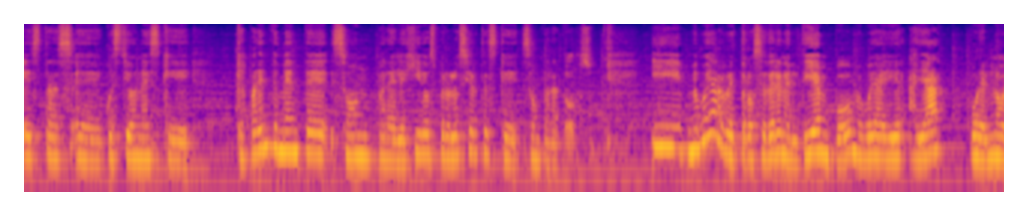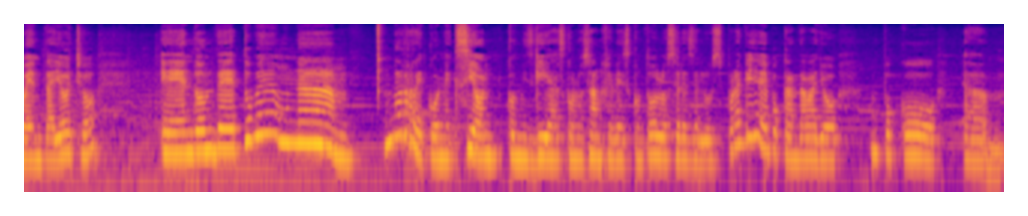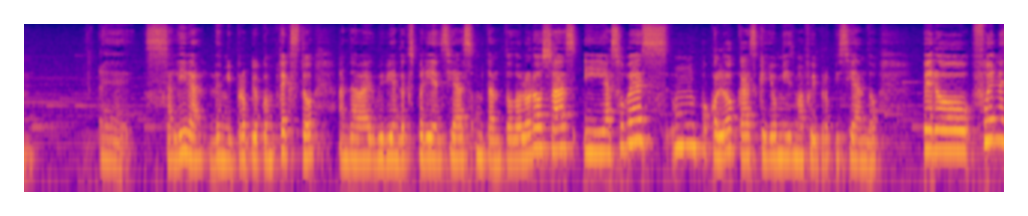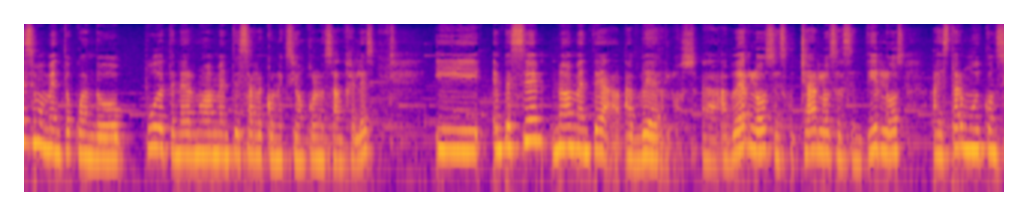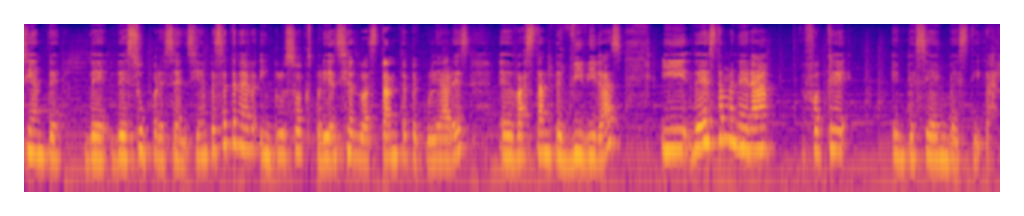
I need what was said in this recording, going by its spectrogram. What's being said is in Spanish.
estas eh, cuestiones que, que aparentemente son para elegidos, pero lo cierto es que son para todos. Y me voy a retroceder en el tiempo, me voy a ir allá por el 98, en donde tuve una, una reconexión con mis guías, con los ángeles, con todos los seres de luz. Por aquella época andaba yo un poco eh, salida de mi propio contexto, andaba viviendo experiencias un tanto dolorosas y a su vez un poco locas que yo misma fui propiciando. Pero fue en ese momento cuando pude tener nuevamente esa reconexión con los ángeles y empecé nuevamente a, verlos, a, verlos, a escucharlos, a sentirlos, a estar muy consciente de, su presencia. Empecé a tener incluso experiencias bastante peculiares, eh, bastante vívidas y de esta manera fue que empecé a investigar.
